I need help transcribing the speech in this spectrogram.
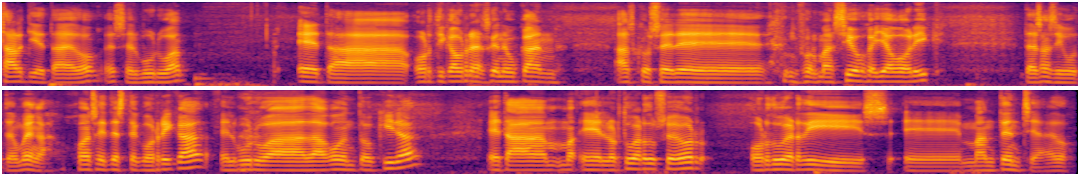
tarjeta edo, ez, helburua, eta hortik aurrera ez geneukan askoz ere informazio gehiagorik, eta esan ziguten, venga, joan zaitezte korrika, helburua dagoen tokira, eta e, lortu behar duzu hor, ordu erdiz e, mantentzea edo.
